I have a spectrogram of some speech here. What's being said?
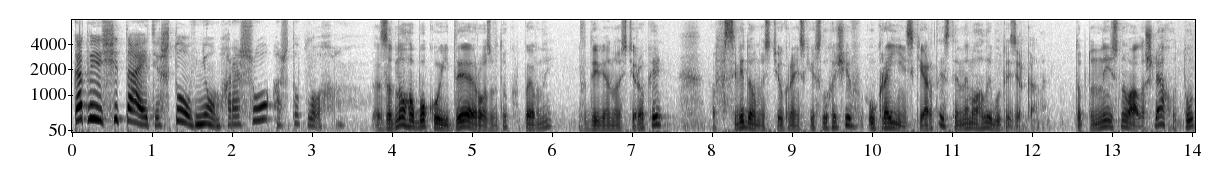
Как вы считаете, что в нем хорошо, а что плохо? З одного боку йде розвиток певний в 90-ті роки. В свідомості українських слухачів українські артисти не могли бути зірками. Тобто не існувало шляху тут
